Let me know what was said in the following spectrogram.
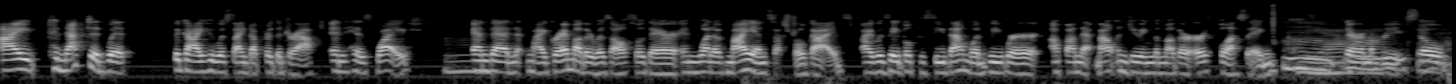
I connected with the guy who was signed up for the draft and his wife. Mm. And then my grandmother was also there, and one of my ancestral guides. I was able to see them when we were up on that mountain doing the Mother Earth blessing mm. yeah. ceremony. So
